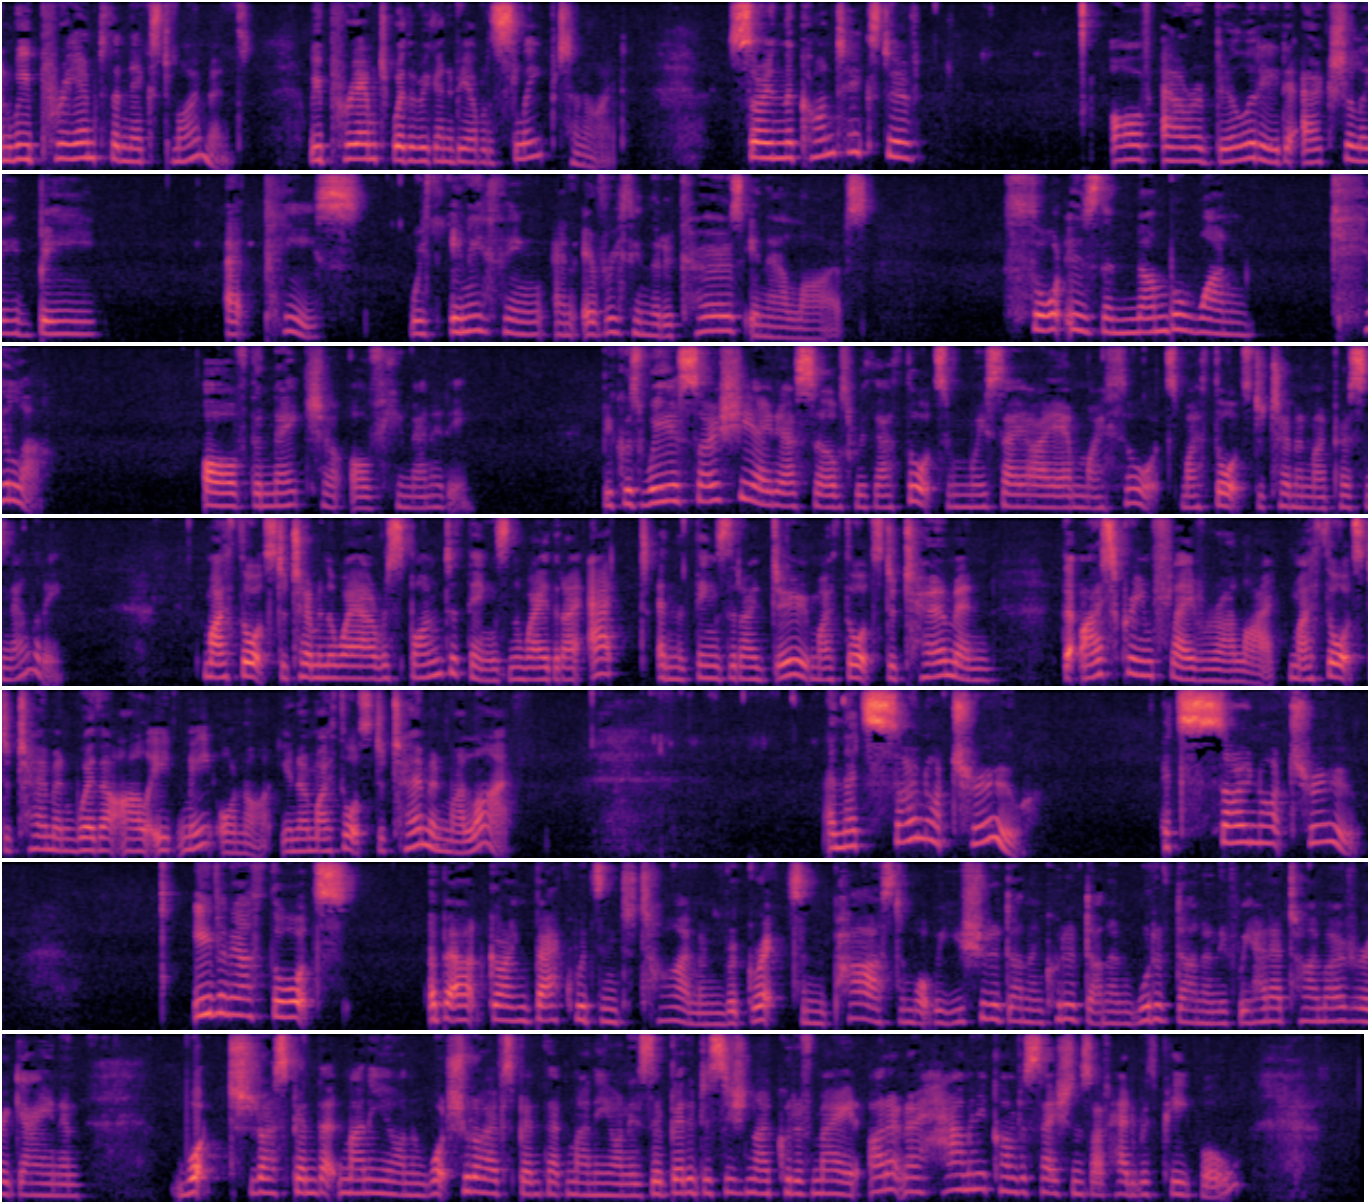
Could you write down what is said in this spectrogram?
And we preempt the next moment. We preempt whether we're going to be able to sleep tonight. So, in the context of, of our ability to actually be at peace with anything and everything that occurs in our lives, thought is the number one killer of the nature of humanity. Because we associate ourselves with our thoughts and we say, I am my thoughts. My thoughts determine my personality. My thoughts determine the way I respond to things and the way that I act and the things that I do. My thoughts determine the ice cream flavor I like. My thoughts determine whether I'll eat meat or not. You know, my thoughts determine my life. And that's so not true. It's so not true. Even our thoughts about going backwards into time and regrets and past and what we you should have done and could have done and would have done and if we had our time over again and what should I spend that money on and what should I have spent that money on? Is there a better decision I could have made? I don't know how many conversations I've had with people,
